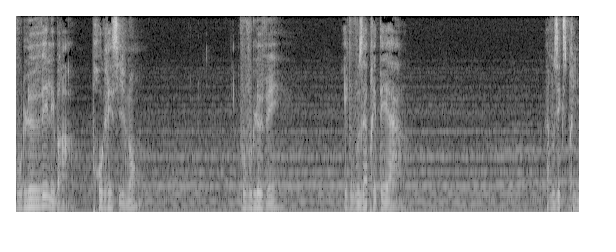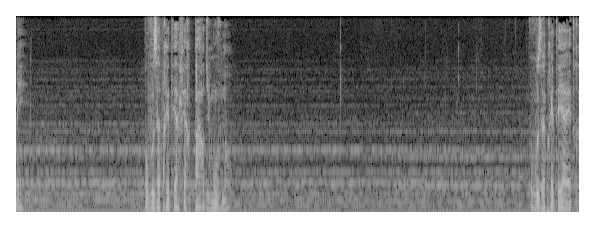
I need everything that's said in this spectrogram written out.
vous levez les bras progressivement. Vous vous levez et vous vous apprêtez à, à vous exprimer. Vous vous apprêtez à faire part du mouvement. Vous vous apprêtez à être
